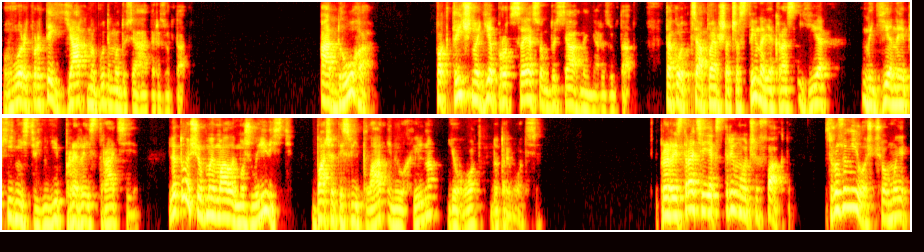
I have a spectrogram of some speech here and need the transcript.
говорить про те, як ми будемо досягати результату. А друга фактично є процесом досягнення результату. Так от, ця перша частина якраз є, є необхідністю її пререєстрації, для того, щоб ми мали можливість бачити свій план і неухильно його дотримуватися. При реєстрації як стримуючий фактор. Зрозуміло, що ми е,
